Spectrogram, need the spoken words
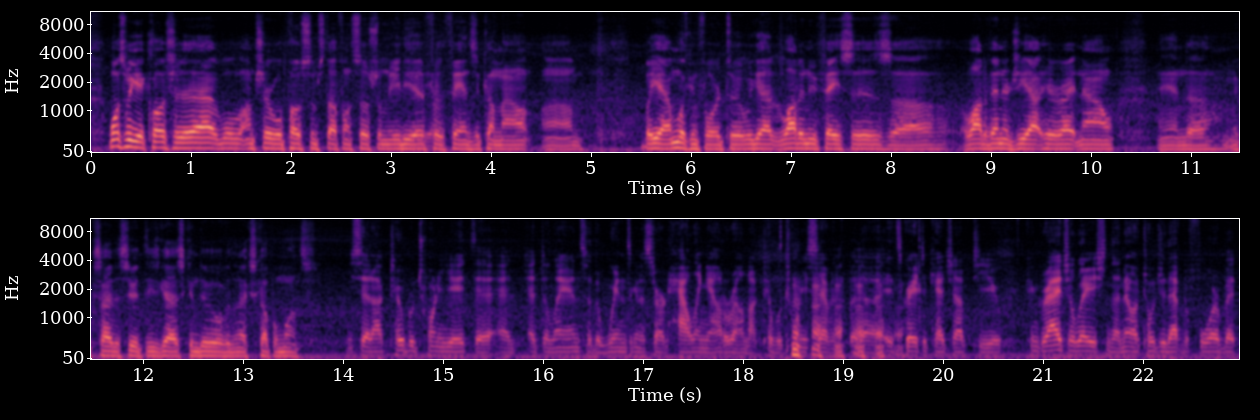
once we get closer to that, we'll, I'm sure we'll post some stuff on social media for the fans to come out. Um, but yeah, I'm looking forward to it. We got a lot of new faces, uh, a lot of energy out here right now, and uh, I'm excited to see what these guys can do over the next couple months. You said October 28th at, at DeLand, so the wind's going to start howling out around October 27th. but uh, it's great to catch up to you. Congratulations. I know I've told you that before, but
